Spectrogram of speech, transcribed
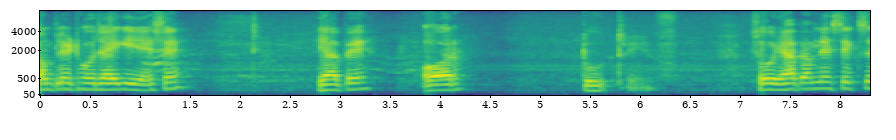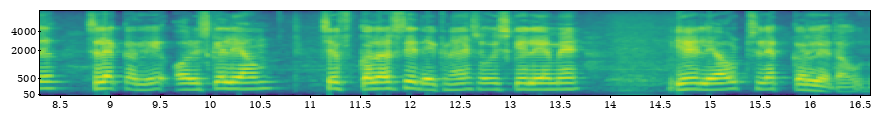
कंप्लीट हो जाएगी ऐसे। यहाँ पे और टू थ्री सो यहाँ पे हमने सिक्स सिलेक्ट कर ली और इसके लिए हम सिर्फ़ कलर से देखना है। सो इसके लिए मैं ये लेआउट सिलेक्ट कर लेता हूँ।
